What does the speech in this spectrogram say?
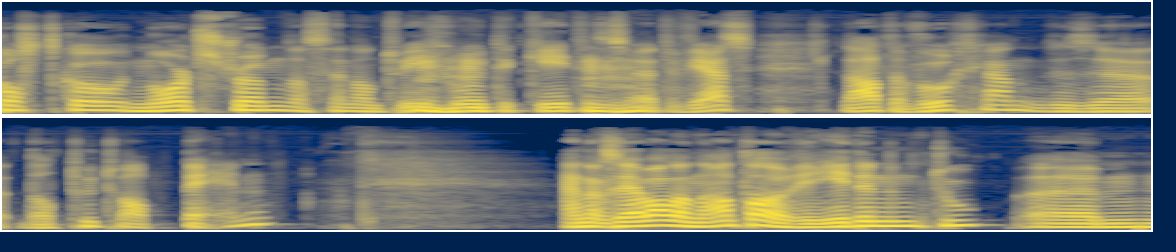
Costco, Nordstrom, dat zijn dan twee Mhm. grote ketens Mhm. uit de VS, laten voortgaan. Dus eh, dat doet wel pijn. En er zijn wel een aantal redenen toe. Ehm,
